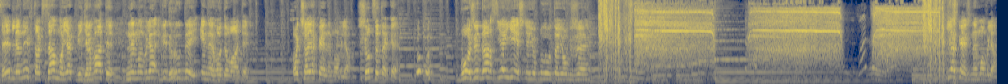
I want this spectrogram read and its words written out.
Це для них так само, як відірвати немовля від грудей і не годувати. Хоча яке немовля? Що це таке? Боже, дар з яєчнею плутаю вже. Яке ж немовля?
